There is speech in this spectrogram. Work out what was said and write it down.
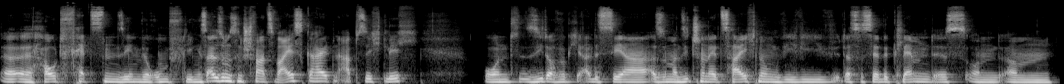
äh, Hautfetzen sehen wir rumfliegen. Ist alles ein bisschen schwarz-weiß gehalten, absichtlich. Und sieht auch wirklich alles sehr, also man sieht schon in der Zeichnung, wie, wie, dass es sehr beklemmend ist. Und ähm,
